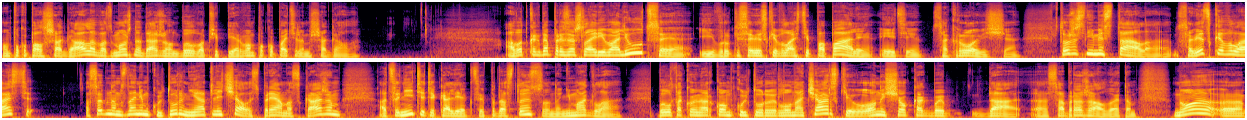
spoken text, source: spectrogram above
он покупал Шагала, возможно, даже он был вообще первым покупателем Шагала. А вот когда произошла революция, и в руки советской власти попали эти сокровища, что же с ними стало? Советская власть особенным знанием культуры не отличалась. Прямо скажем, оценить эти коллекции по достоинству она не могла. Был такой нарком культуры Луначарский, он еще как бы, да, э, соображал в этом. Но э,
